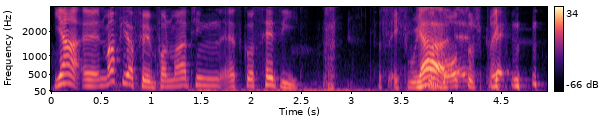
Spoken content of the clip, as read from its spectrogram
Ja, äh, ein Mafia-Film von Martin äh, Scorsese. Das ist echt weird, Ja, so äh, auszusprechen.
